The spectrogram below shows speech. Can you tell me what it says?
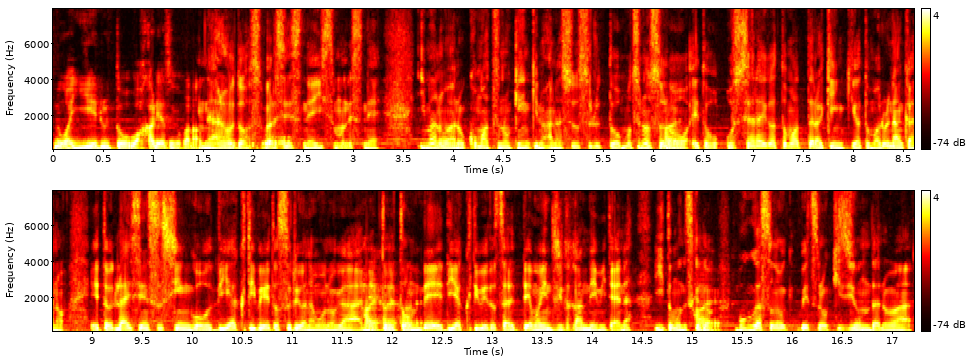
のが言えると分かりやすいのかななるほど。素晴らしいですね。いい質問ですね。今のあのコマツの建機の話をするともちろんその、はい。えっと、お支払いが止まったら建機が止まるなんかあの、えっと、ライセンス信号を deactivate するようなものがネットで飛んで deactivate されてもうエンジンかかんねえみたいないいと思うんですけど、はい。僕がその別の記事読んだのは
